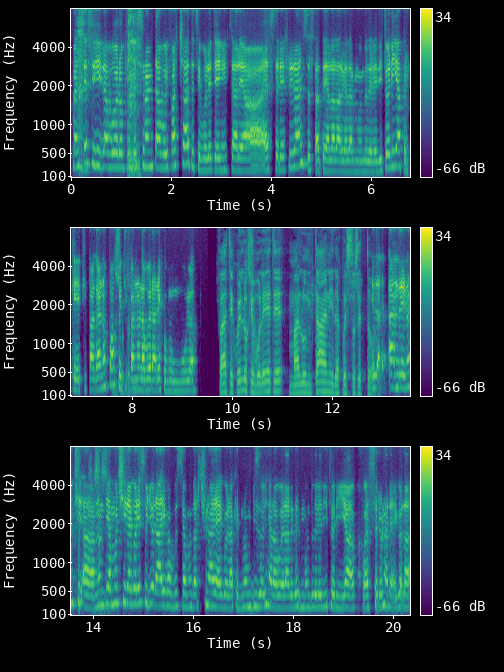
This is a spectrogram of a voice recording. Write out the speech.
qualsiasi lavoro, professionalità voi facciate, se volete iniziare a essere freelance, state alla larga dal mondo dell'editoria perché ti pagano poco e ti fanno lavorare come un mulo. Fate quello che volete, ma lontani da questo settore. Esatto. Andre, non, ci, uh, non diamoci regole sugli orari, ma possiamo darci una regola che non bisogna lavorare nel mondo dell'editoria, può essere una regola.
